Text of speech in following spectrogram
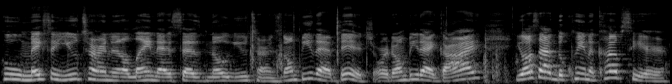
who makes a U-turn in a lane that says no U-turns. Don't be that bitch or don't be that guy. You also have the Queen of Cups here.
